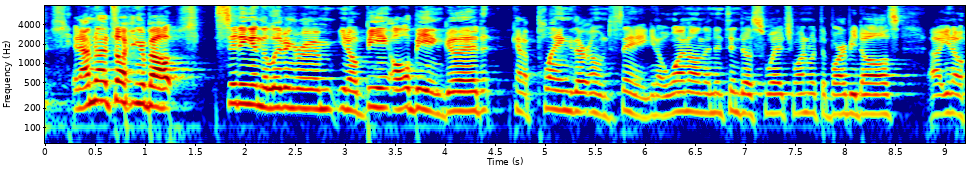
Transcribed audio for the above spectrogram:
and I'm not talking about sitting in the living room, you know, being all being good kind of playing their own thing. You know, one on the Nintendo Switch, one with the Barbie dolls, uh, you know,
